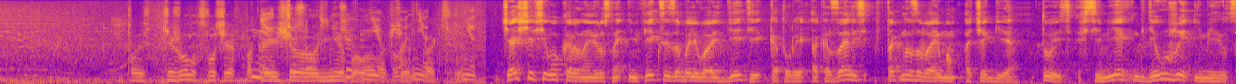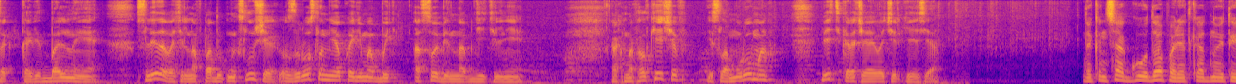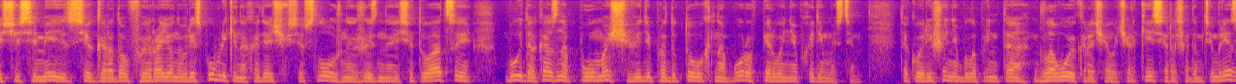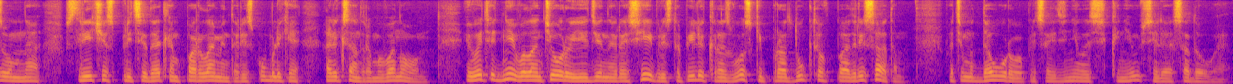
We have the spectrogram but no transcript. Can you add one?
То есть тяжелых случаев пока нет, еще не было не вообще было, в нет, практике? Нет. Чаще всего коронавирусной инфекцией заболевают дети, которые оказались в так называемом очаге, то есть в семье, где уже имеются ковид-больные. Следовательно, в подобных случаях взрослым необходимо быть особенно бдительнее. Ахмад Халкечев, Ислам Урумов, Вести Карачаева, Черкесия. До конца года порядка одной тысячи семей из всех городов и районов республики, находящихся в сложной жизненной ситуации, будет оказана помощь в виде продуктовых наборов первой необходимости. Такое решение было принято главой Карачаева-Черкесии Рашидом Тимрезовым на встрече с председателем парламента республики Александром Ивановым. И в эти дни волонтеры «Единой России» приступили к развозке продуктов по адресатам. Фатима Даурова присоединилась к ним в селе Садовое.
